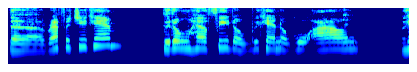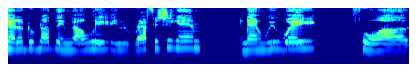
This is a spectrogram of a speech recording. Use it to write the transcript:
the refugee camp, we don't have freedom. We cannot go out. We cannot do nothing. We're only in the refugee camp. And then we wait for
